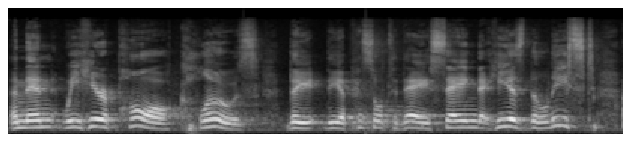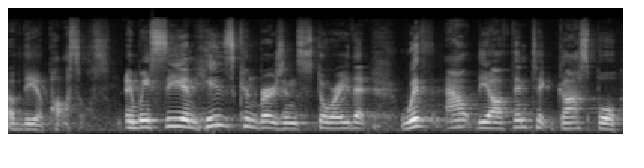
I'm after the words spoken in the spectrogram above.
And then we hear Paul close the, the epistle today saying that he is the least of the apostles. And we see in his conversion story that without the authentic gospel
